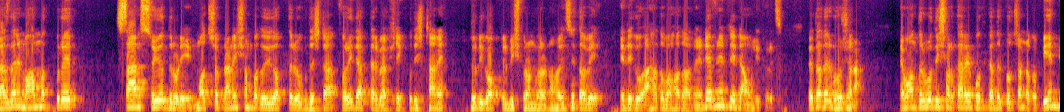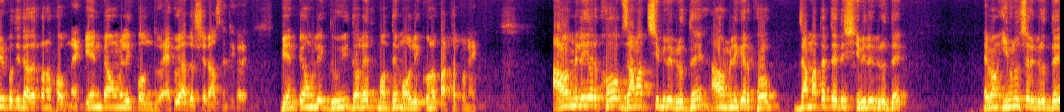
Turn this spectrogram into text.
রাজধানী মোহাম্মদপুরের স্যার সৈয়দ রোডে মৎস্য প্রাণী সম্পদ অধিদপ্তরের উপদেষ্টা ফরিদ আক্তার ব্যবসায়িক প্রতিষ্ঠানে দুটি ককটেল বিস্ফোরণ ঘটানো হয়েছে, তবে এতে আহত বা হতাহত ডেফিনেটলি এটা আওয়ামী লীগ করেছে। তাদের ঘোষণা। এবং অন্তর্বর্তী সরকারের প্রতি তাদের প্রচণ্ড ক্ষোভ। বিএনপির প্রতি তাদের কোনো ক্ষোভ নাই। বিএনপি আওয়ামী লীগ বন্ধু, একই আদর্শে রাজনীতি করে। বিএনপি আওয়ামী লীগ দুই দলের মধ্যে মৌলিক কোনো পার্থক্য নেই। আওয়ামী লীগের ক্ষোভ জামাত শিবিরের বিরুদ্ধে, আওয়ামী লীগের ক্ষোভ জামাতের চাইতে শিবিরের বিরুদ্ধে এবং ইউনুসের বিরুদ্ধে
